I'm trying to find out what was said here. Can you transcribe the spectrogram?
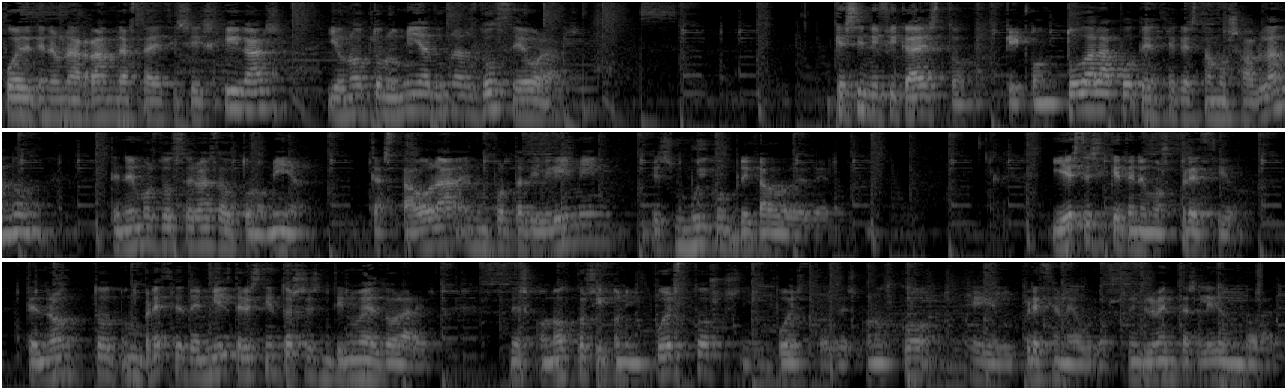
Puede tener una RAM de hasta 16 GB y una autonomía de unas 12 horas. ¿Qué significa esto? Que con toda la potencia que estamos hablando, tenemos 12 horas de autonomía, que hasta ahora en un portátil gaming es muy complicado de ver. Y este sí que tenemos precio. Tendrá un, precio de 1.369 dólares. Desconozco si con impuestos o sin impuestos. Desconozco el precio en euros. Simplemente ha salido en dólares.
